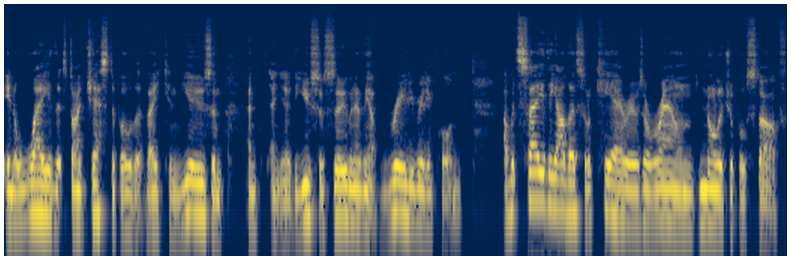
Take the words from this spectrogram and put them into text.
in a way that's digestible that they can use, and and, and you know the use of Zoom and everything else really really important. I would say the other sort of key areas around knowledgeable staff,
